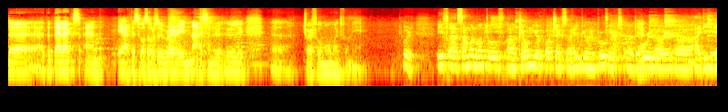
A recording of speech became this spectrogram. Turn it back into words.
the the TEDx, and yeah, this was also very nice and really uh, joyful moment for me. Cool. If uh, someone want to uh, clone your projects or help you improve it, uh, the Yeah. whole uh, uh, IDA,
